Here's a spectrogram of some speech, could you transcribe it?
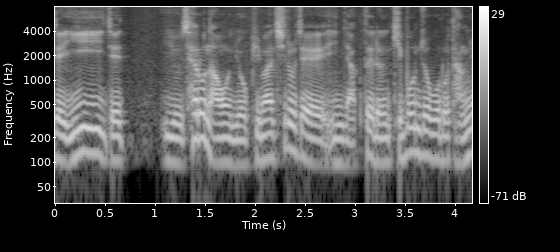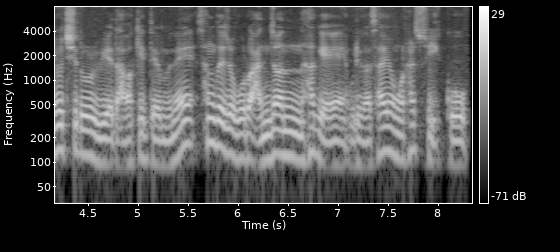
이제 이 이제 이 새로 나온 요 비만 치료제인 약들은 기본적으로 당뇨 치료를 위해 나왔기 때문에 상대적으로 안전하게 우리가 사용을 할 수 있고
